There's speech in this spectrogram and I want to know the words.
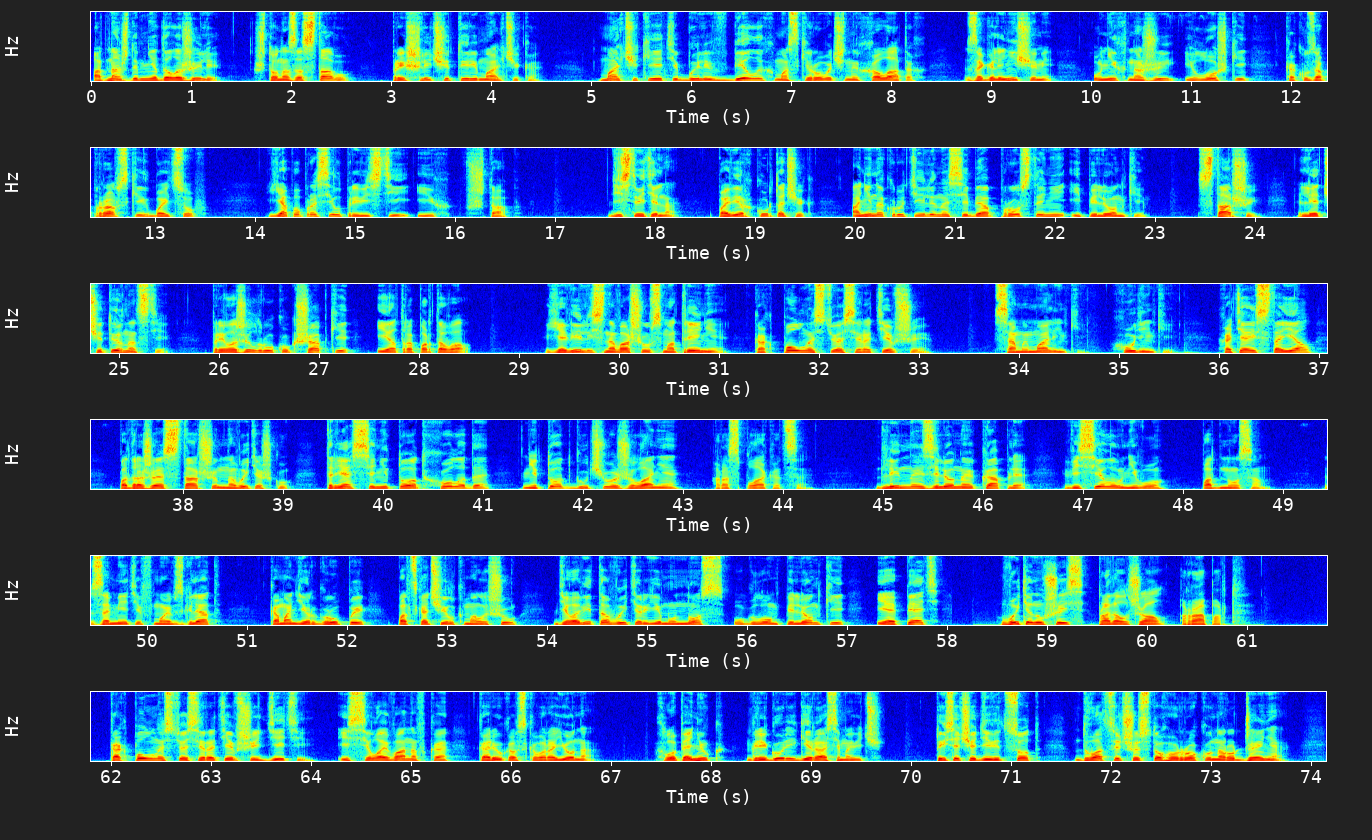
Однажды мне доложили, что на заставу пришли четыре мальчика. Мальчики эти были в белых маскировочных халатах. За голенищами у них ножи и ложки, как у заправских бойцов. Я попросил привести их в штаб. Действительно, поверх курточек они накрутили на себя простыни и пеленки. Старший, лет 14, приложил руку к шапке и отрапортовал. «Явились на ваше усмотрение, как полностью осиротевшие». Самый маленький, худенький, хотя и стоял, подражая старшим на вытяжку, трясся не то от холода, не то от гучего желания расплакаться. Длинная зеленая капля висела у него под носом. Заметив мой взгляд, командир группы подскочил к малышу, деловито вытер ему нос углом пеленки и опять, вытянувшись, продолжал рапорт. Как полностью осиротевшие дети из села Ивановка Карюковского района, Хлопянюк Григорій Герасимович, 1926 року народження,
